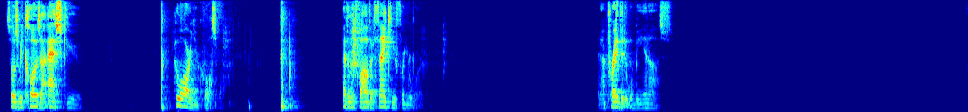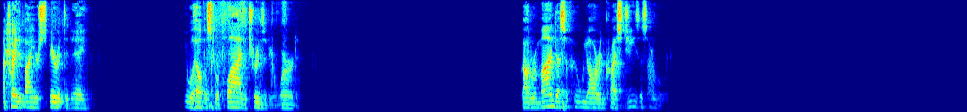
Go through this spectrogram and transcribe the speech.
So as we close, I ask you, who are you, Crossway? Heavenly Father, thank you for your word. And I pray that it will be in us. I pray that by your Spirit today, you will help us to apply the truths of your word. God, remind us of who we are in Christ Jesus our Lord.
